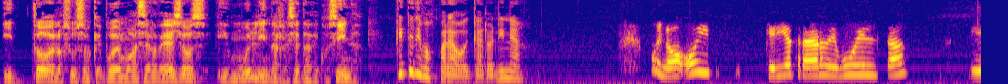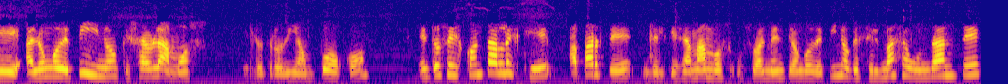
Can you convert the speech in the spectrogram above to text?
y todos los usos que podemos hacer de ellos y muy lindas recetas de cocina. ¿Qué tenemos para hoy, Carolina? Bueno, hoy quería traer de vuelta eh, al hongo de pino, que ya hablamos el otro día un poco, entonces, contarles que, aparte del que llamamos usualmente hongo de pino, que es el más abundante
